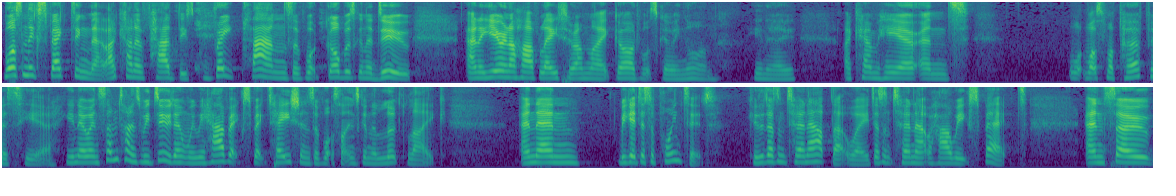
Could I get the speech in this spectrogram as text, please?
wasn't expecting that. I kind of had these great plans of what god was going to do and a year and a half later i'm like god what's going on? You know i come here and what's my purpose here? You know and sometimes we do don't we? We have expectations of what something's going to look like and then we get disappointed because it doesn't turn out that way. It doesn't turn out how we expect. And so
